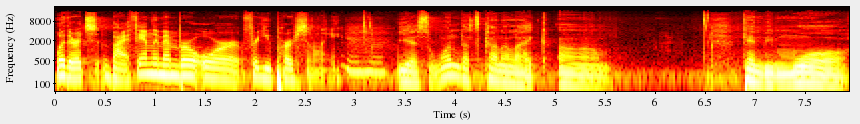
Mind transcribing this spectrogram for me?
whether it's by a family member or for you personally? Yes, one that's kind of like um, can be more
